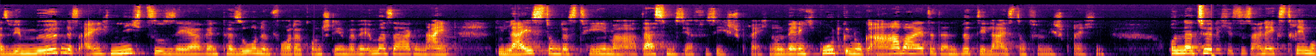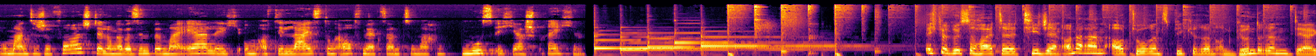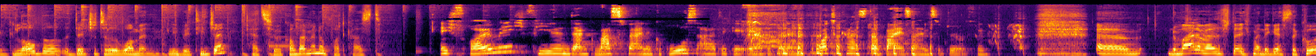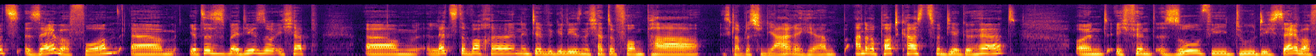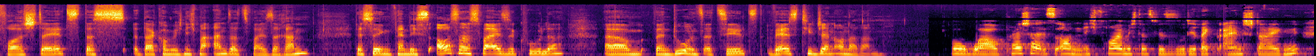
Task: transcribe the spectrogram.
Also wir mögen es eigentlich nicht so sehr, wenn Personen im Vordergrund stehen, weil wir immer sagen, nein, die Leistung, das Thema, das muss ja für sich sprechen. Und wenn ich gut genug arbeite, dann wird die Leistung für mich sprechen. Und natürlich ist es eine extrem romantische Vorstellung, aber sind wir mal ehrlich, um auf die Leistung aufmerksam zu machen, muss ich ja sprechen. Ich begrüße heute Tijen Onaran, Autorin, Speakerin und Gründerin der Global Digital Woman. Liebe Tijen, herzlich willkommen beim Menno Podcast. Ich freue mich. Vielen Dank. Was für eine großartige Ehre, bei deinem Podcast dabei sein zu dürfen. Ähm, normalerweise stelle ich meine Gäste kurz selber vor. Ähm, jetzt ist es bei dir so, ich habe ähm, letzte Woche ein Interview gelesen. Ich hatte vor ein paar, ich glaube, das ist schon Jahre her, andere Podcasts von dir gehört. Und ich finde, so wie du dich selber vorstellst, das, da komme ich nicht mal ansatzweise ran. Deswegen fände ich es ausnahmsweise cooler, ähm, wenn du uns erzählst, wer ist Tijan Onaran? Oh wow, Pressure is on. Ich freue mich, dass wir so direkt einsteigen.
